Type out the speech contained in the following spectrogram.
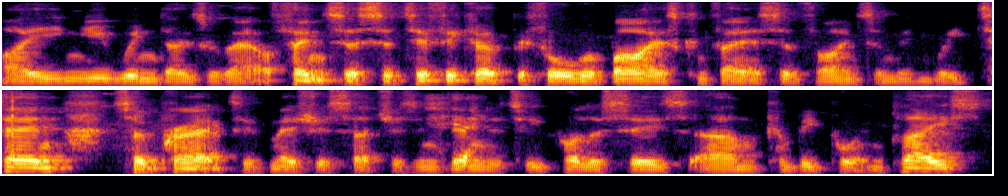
i.e. new windows without a FENSA certificate before the buyer's conveyancer finds them in week 10. So proactive measures such as indemnity policies um, can be put in place.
